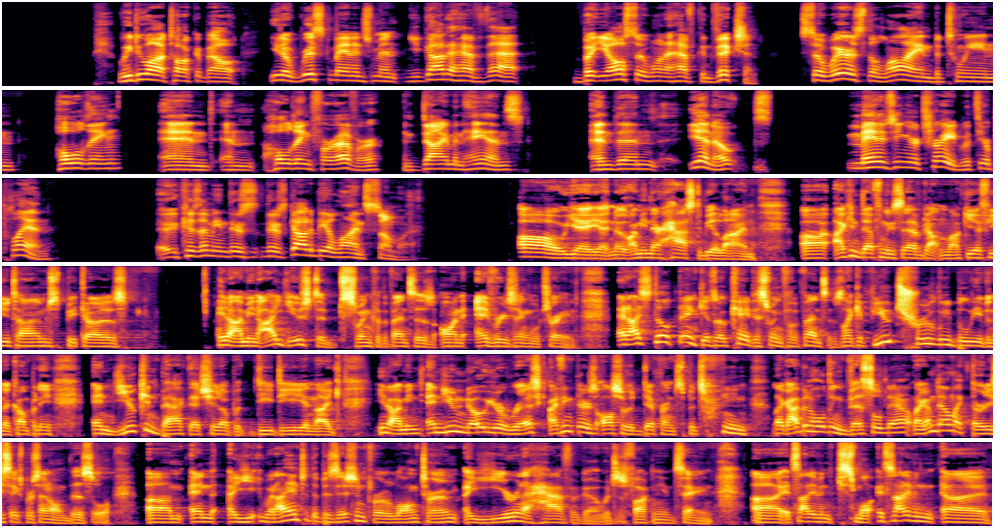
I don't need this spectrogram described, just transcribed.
we do want to talk about, you know, risk management. You got to have that, but you also want to have conviction. So where's the line between holding and and holding forever and diamond hands and then, you know, managing your trade with your plan? Because I mean, there's there's got to be a line somewhere. Oh, yeah, yeah. No, I mean, there has to be a line. Uh, I can definitely say I've gotten lucky a few times because, you know, I mean, I used to swing for the fences on every single trade. And I still think it's okay to swing for the fences. Like, if you truly believe in the company and you can back that shit up with DD and, like, you know, I mean, and you know your risk, I think there's also a difference between, like, I've been holding Vissel down. Like, I'm down like 36% on Vissel. Um, and a, when I entered the position for a long term, a year and a half ago, which is fucking insane. Uh, it's not even small. It's not even. Uh,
